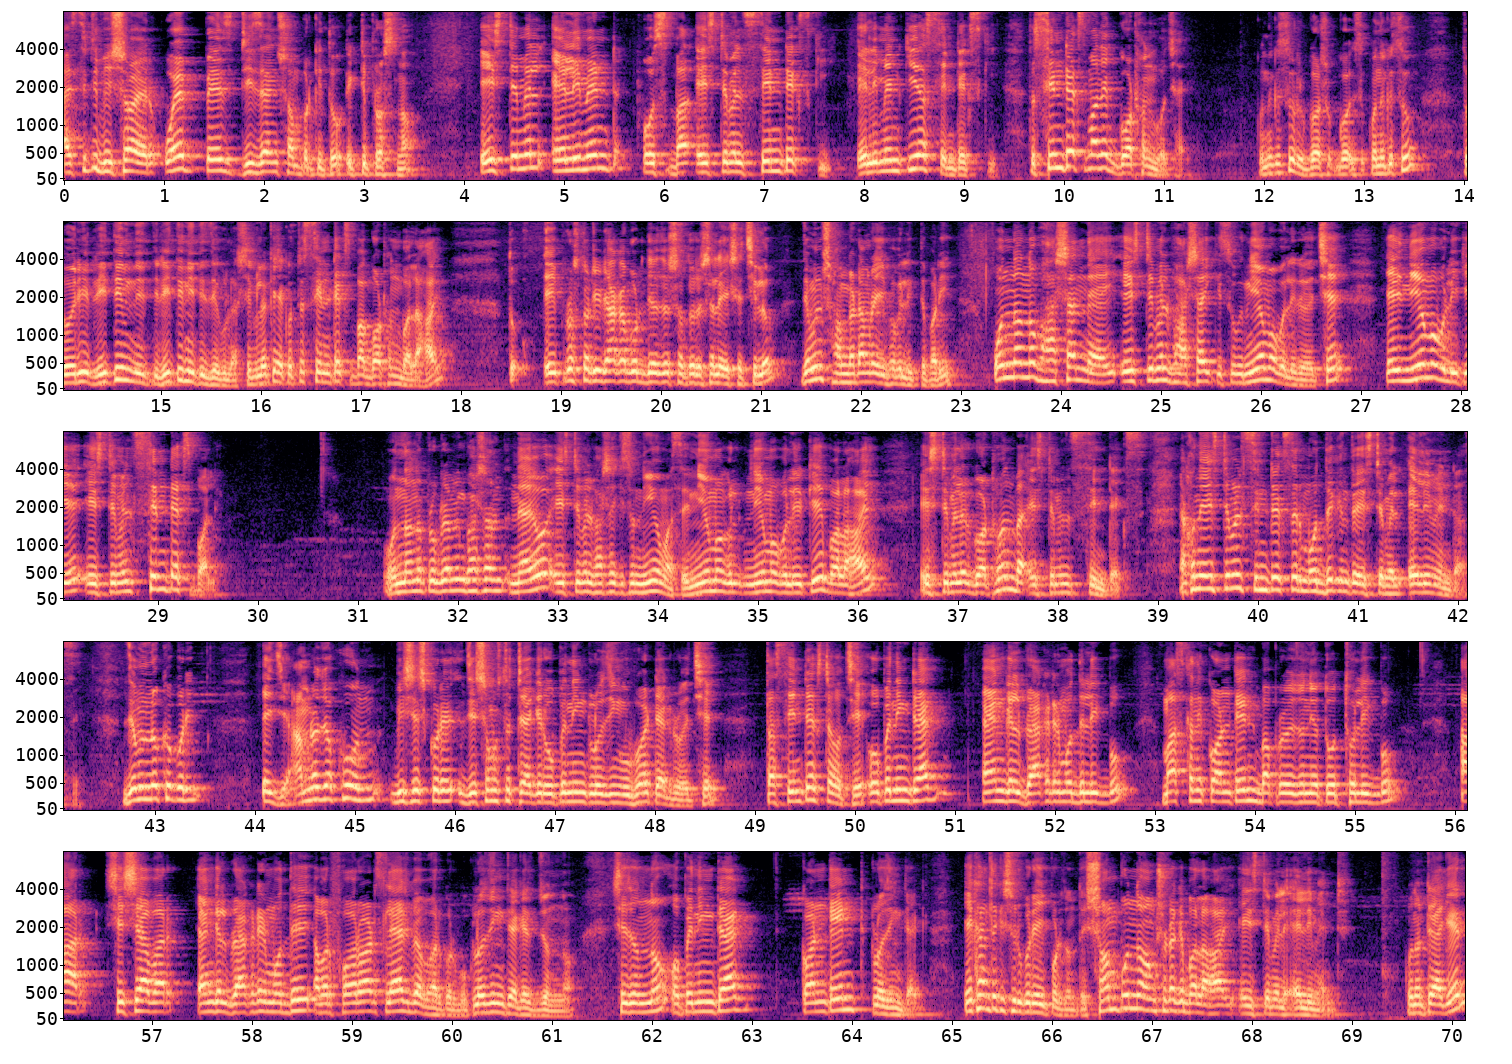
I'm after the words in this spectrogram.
ICT বিষয়ের web page design সম্পর্কিত একটি প্রশ্ন। এইচটিএমএল এলিমেন্ট ও বা এইচটিএমএল সিনটেক্স কি? এলিমেন্ট কি আর সিনটেক্স কি? তো সিনটেক্স মানে গঠন বোঝায়। কোনো কিছু কোনো কিছু তৈরি রীতিনীতি রীতিনীতি যেগুলো, সেগুলোকে এক হচ্ছে সিনটেক্স বা গঠন বলা হয়। তো এই প্রশ্নটি ঢাকা বোর্ড দু হাজার সতেরো সালে এসেছিল। যেমন সংজ্ঞাটা আমরা এইভাবে লিখতে পারি। অন্যান্য ভাষার ন্যায় এইচটিএমএল ভাষায় কিছু নিয়মাবলী রয়েছে। এই নিয়মাবলীকে এইচটিএমএল সিনটেক্স বলে। অন্যান্য প্রোগ্রামিং ভাষার ন্যায়ও এইচটিএমএল ভাষায় কিছু নিয়ম আছে। নিয়মগুলি নিয়মাবলীকে বলা হয় এর গঠন বা এইচটিএমএল সিনটেক্স এখন এইচটিএমএল সিনটেক্সের মধ্যে কিন্তু এইচটিএমএল এলিমেন্ট আছে। যেমন লক্ষ্য করি, এই যে আমরা যখন বিশেষ করে যে সমস্ত ট্যাগের ওপেনিং ক্লোজিং উভয় ট্যাগ রয়েছে, তার সিনটেক্সটা হচ্ছে ওপেনিং ট্যাগ অ্যাঙ্গেল ব্র্যাকেটের মধ্যে লিখব, মাঝখানে কন্টেন্ট বা প্রয়োজনীয় তথ্য লিখব আর শেষে আবার অ্যাঙ্গেল ব্র্যাকেটের মধ্যে আবার ফরওয়ার্ড স্ল্যাশ ব্যবহার করব ক্লোজিং ট্যাগের জন্য। সেজন্য opening tag content closing tag এখান থেকে শুরু করে এই পর্যন্ত। সম্পূর্ণ অংশটাকে বলা হয় এই এইচটিএমএল এলিমেন্ট কোনো ট্যাগের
